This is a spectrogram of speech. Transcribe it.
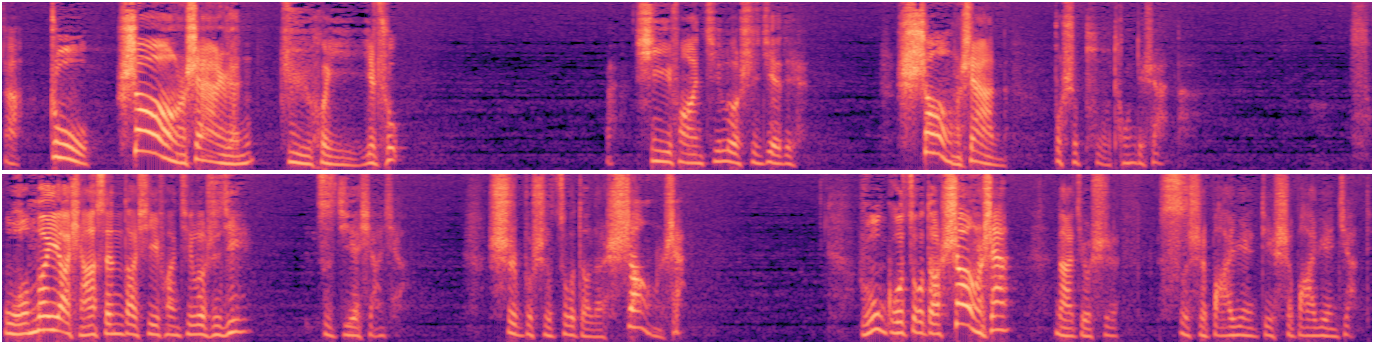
啊！诸上善人聚会一处！西方极乐世界的人，上善不是普通的善呐。我们要想升到西方极乐世界，自己也想想，是不是做到了上善？如果做到上善，那就是四十八愿第十八愿讲的：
